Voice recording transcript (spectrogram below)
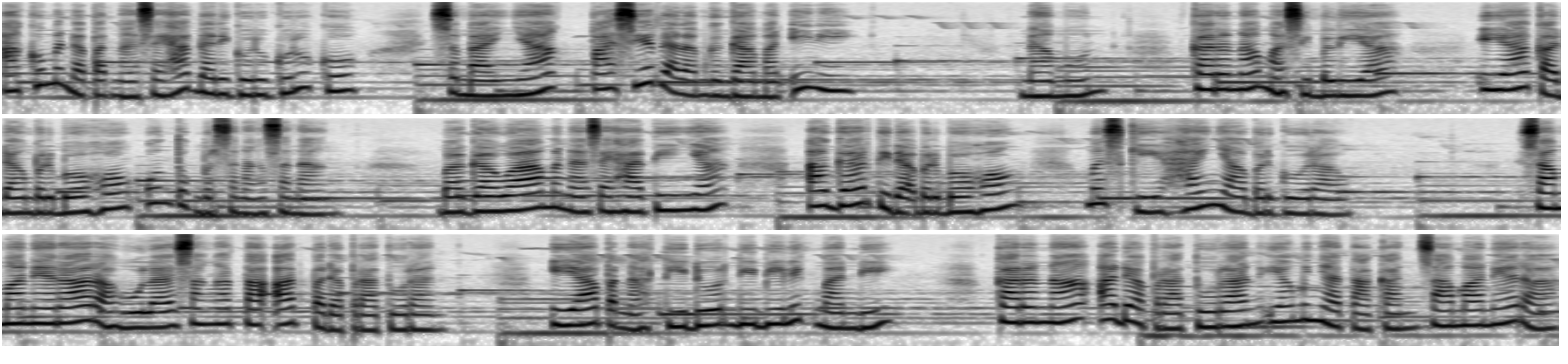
aku mendapat nasihat dari guru-guruku sebanyak pasir dalam genggaman ini." Namun, karena masih belia, ia kadang berbohong untuk bersenang-senang. Bagawa menasehatinya agar tidak berbohong meski hanya bergurau. Samanera Rahula sangat taat pada peraturan. Ia pernah tidur di bilik mandi karena ada peraturan yang menyatakan Samanera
